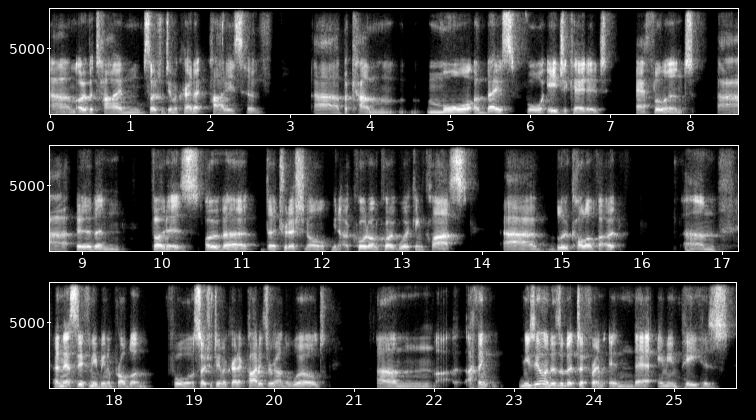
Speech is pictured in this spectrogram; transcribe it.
um, over time, social democratic parties have uh, become more a base for educated, affluent, uh, urban voters over the traditional, you know, quote unquote working class uh, blue collar vote. Um, and that's definitely been a problem for social democratic parties around the world. Um, I think New Zealand is a bit different in that MMP has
